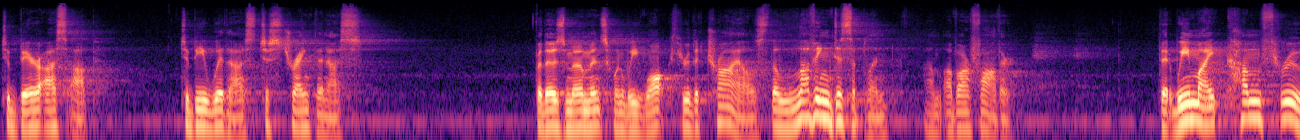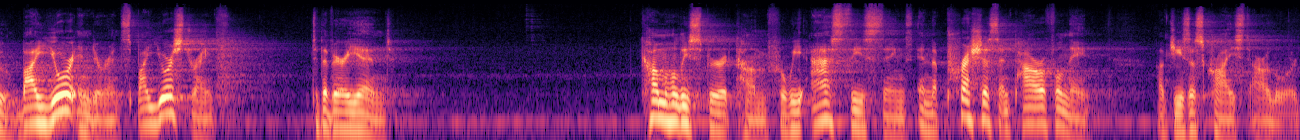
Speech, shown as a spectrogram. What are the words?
to bear us up, to be with us, to strengthen us. For those moments when we walk through the trials, the loving discipline um, of our Father that we might come through by your endurance, by your strength, to the very end. Come, Holy Spirit, come, for we ask these things in the precious and powerful name of Jesus Christ our Lord.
